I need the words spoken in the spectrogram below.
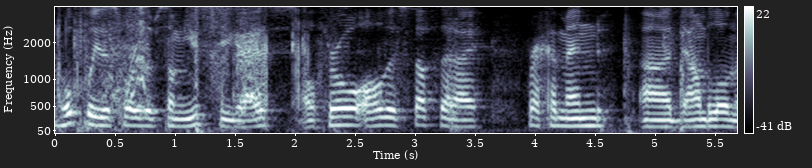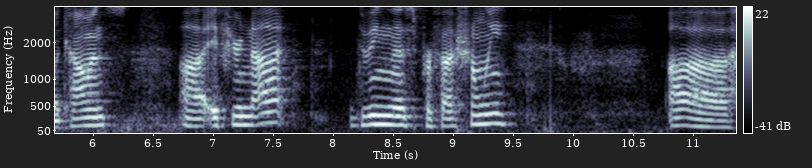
hopefully this was of some use to you guys. I'll throw all the stuff that I recommend uh, down below in the comments. Uh, if you're not doing this professionally, uh,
